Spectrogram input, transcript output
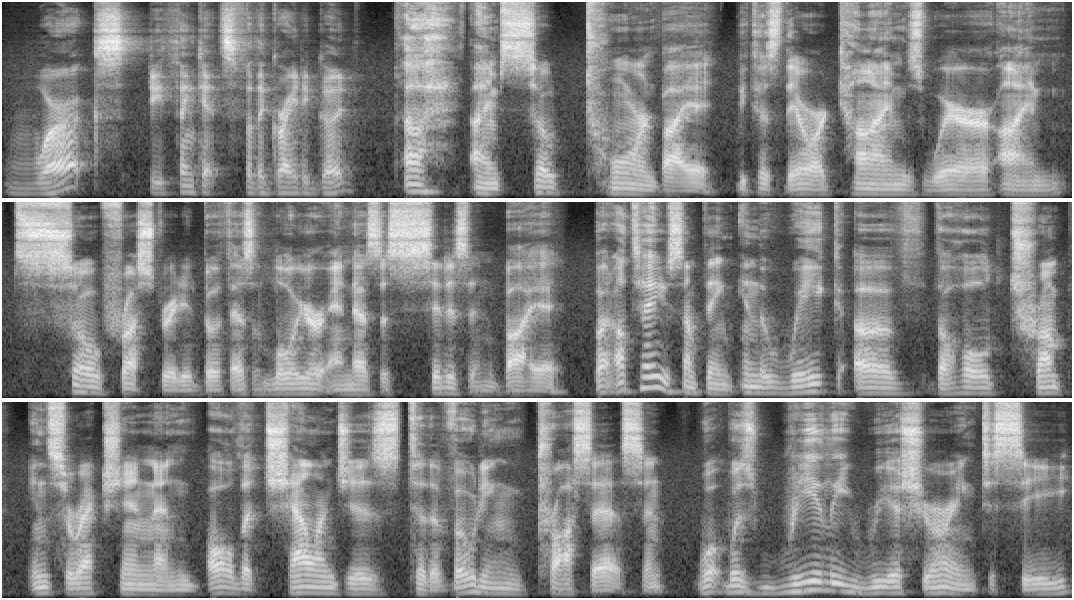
works? Do you think it's for the greater good? Uh, I'm so torn by it because there are times where I'm so frustrated, both as a lawyer and as a citizen, by it. But I'll tell you something in the wake of the whole Trump insurrection and all the challenges to the voting process, and what was really reassuring to see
